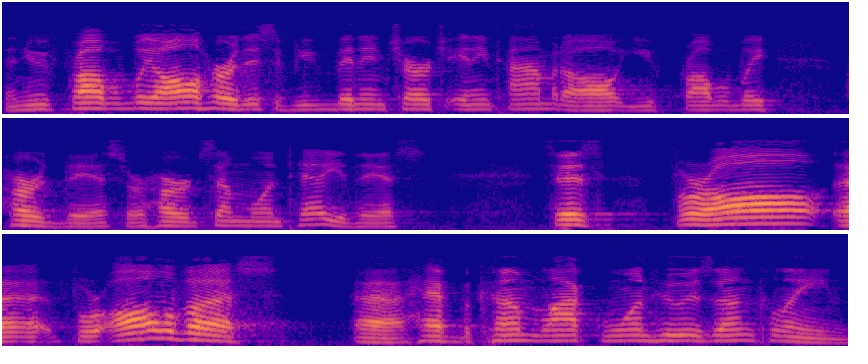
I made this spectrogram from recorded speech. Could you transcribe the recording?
And you've probably all heard this. If you've been in church any time at all, you've probably heard this or heard someone tell you this. It says, For all, uh, for all of us uh, have become like one who is unclean,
